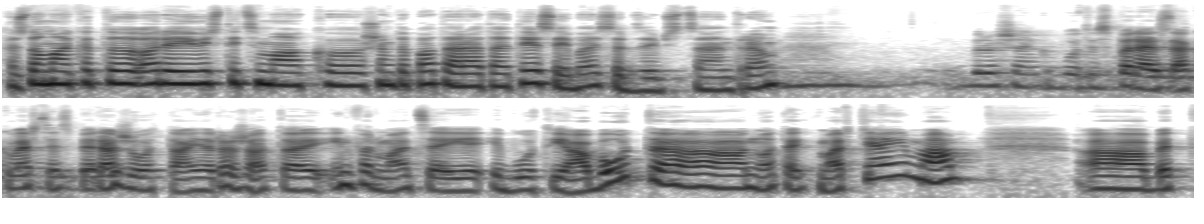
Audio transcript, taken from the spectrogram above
Es domāju, ka arī visticamāk šim patērētāju tiesību aizsardzības centram. Droši vien, ka būtu pareizāk vērsties pie ražotāja. Ražotāja informācijai būtu jābūt noteikti marķējumā. Uh, Bet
